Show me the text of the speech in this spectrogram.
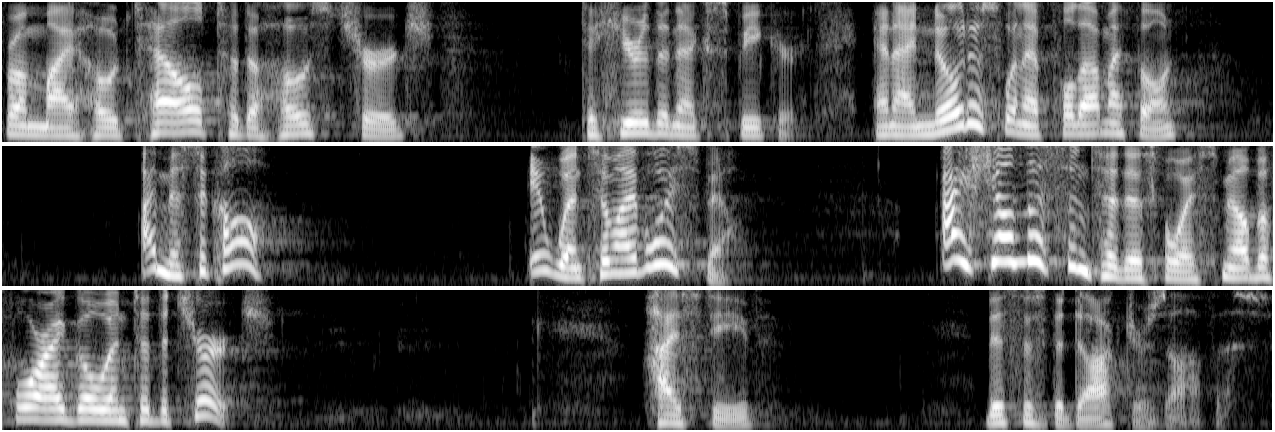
from my hotel to the host church to hear the next speaker. And I noticed when I pulled out my phone, I missed a call. It went to my voicemail. I shall listen to this voicemail before I go into the church. Hi, Steve. This is the doctor's office.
